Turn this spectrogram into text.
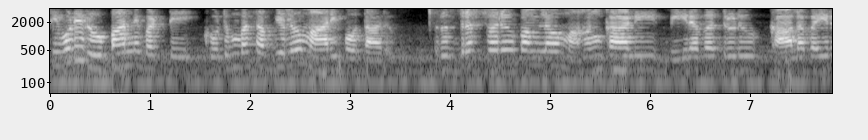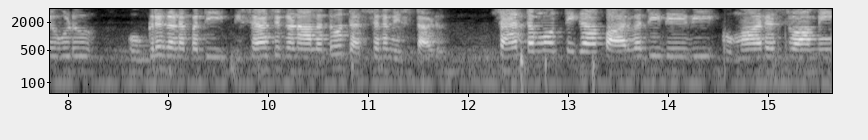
శివుడి రూపాన్ని బట్టి కుటుంబ సభ్యులు మారిపోతారు. రుద్రస్వరూపంలో మహంకాళి వీరభద్రుడు కాలభైరవుడు ఉగ్రగణపతి పిశాచగణాలతో దర్శనమిస్తాడు. శాంతమూర్తిగా పార్వతీదేవి కుమారస్వామి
